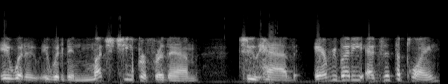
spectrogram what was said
it would it would have been much cheaper for them to have everybody exit the plane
